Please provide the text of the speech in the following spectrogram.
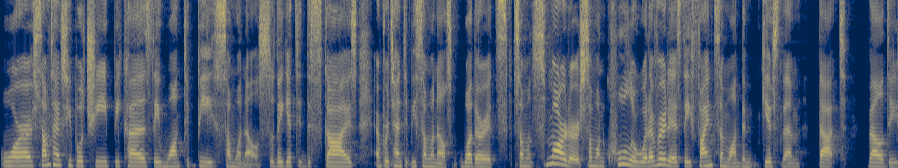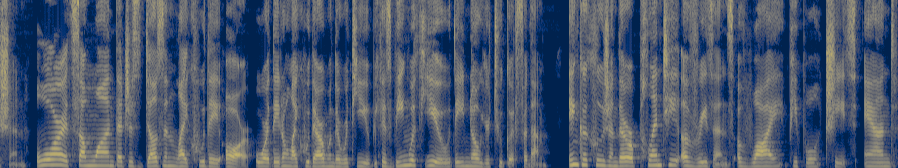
Or sometimes people cheat because they want to be someone else. So they get to disguise and pretend to be someone else, whether it's someone smarter, someone cooler, whatever it is, they find someone that gives them that validation. Or it's someone that just doesn't like who they are, or they don't like who they are when they're with you because being with you, they know you're too good for them. In conclusion, there are plenty of reasons of why people cheat. And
